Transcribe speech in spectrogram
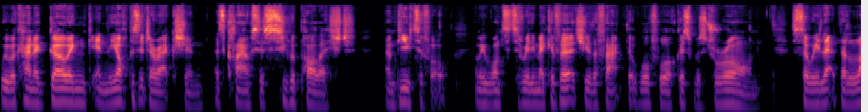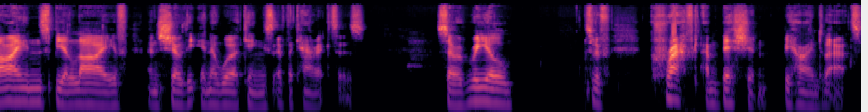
We were kind of going in the opposite direction as Klaus is super polished and beautiful. And we wanted to really make a virtue of the fact that Wolfwalkers was drawn. So we let the lines be alive and show the inner workings of the characters. So a real sort of craft ambition behind that.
